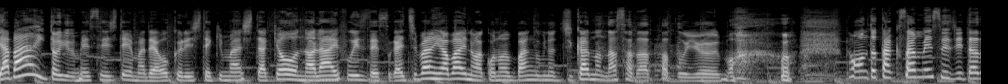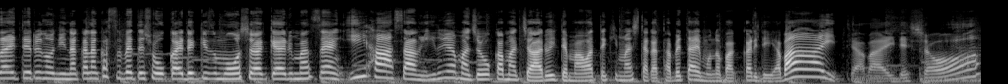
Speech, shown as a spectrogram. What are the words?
やばいというメッセージテーマでお送りしてきました。今日の Life is ですが一番やばいのはこの番組の時間のなさだったというもうほんとたくさんメッセージいただいてるのになかなか全て紹介できず申し訳ありません。イーハーさん犬山城下町を歩いて回ってきましたが食べたいものばっかりでやばい。やばいでしょ？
